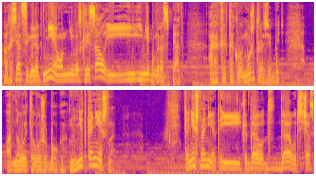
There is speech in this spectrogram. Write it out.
А христианцы говорят, не, он не воскресал и, и, и не был распят. А как такое может разве быть одного и того же Бога? Ну нет, конечно. Конечно, нет. И когда вот, да, вот сейчас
